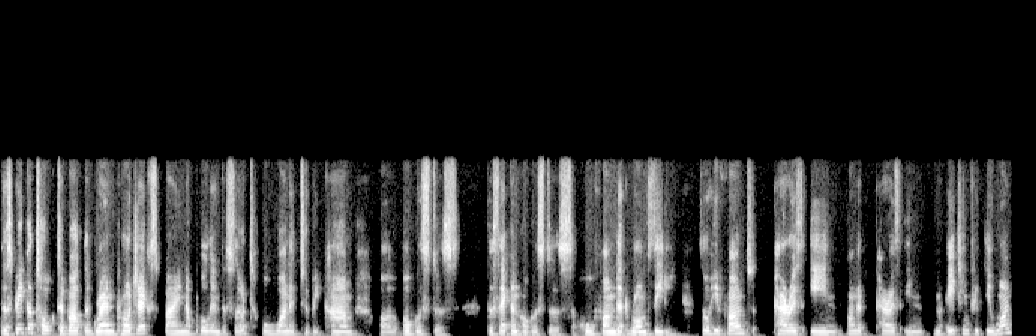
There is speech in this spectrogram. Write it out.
The speaker talked about the grand projects by Napoleon III, who wanted to become uh, Augustus, the second Augustus, who founded Rome City. So he found Paris in founded Paris in 1851,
